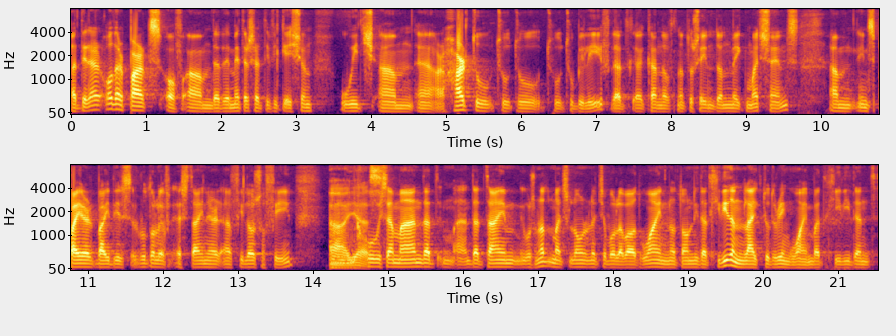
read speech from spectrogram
But there are other parts of um, the Demeter certification which um, uh, are hard to, to, to, to, to believe, that uh, kind of, not to say don't make much sense, um, inspired by this Rudolf Steiner uh, philosophy. Uh, mm, yes. Who is a man that at that time he was not much knowledgeable about wine. Not only that he didn't like to drink wine, but he didn't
